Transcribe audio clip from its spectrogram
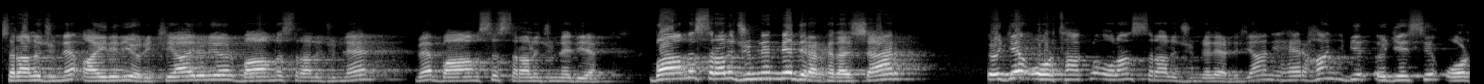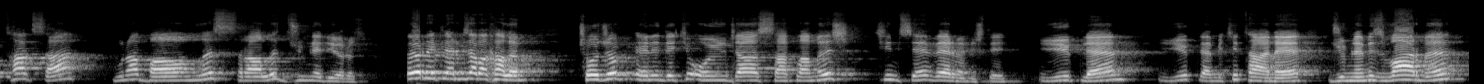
Sıralı cümle ayrılıyor, ikiye ayrılıyor. Bağımlı sıralı cümle ve bağımsız sıralı cümle diye. Bağımlı sıralı cümle nedir arkadaşlar? Öge ortaklı olan sıralı cümlelerdir. Yani herhangi bir ögesi ortaksa buna bağımlı sıralı cümle diyoruz. Örneklerimize bakalım. Çocuk elindeki oyuncağı saklamış, kimseye vermemişti. Yüklem, yüklem iki tane cümlemiz var mı?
